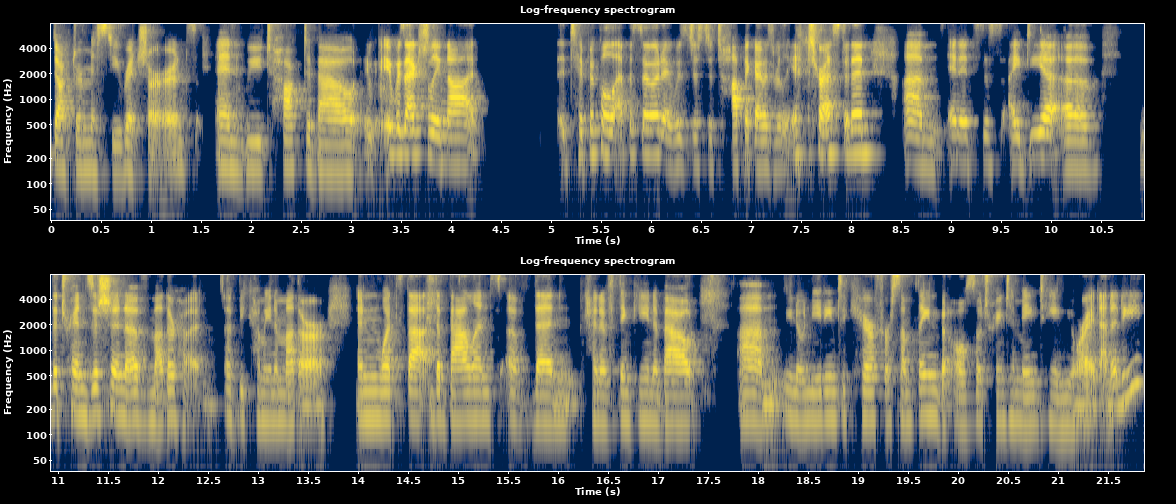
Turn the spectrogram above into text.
Dr. Misty Richards, and we talked about it, it was actually not a typical episode. It was just a topic I was really interested in. Um, and it's this idea of the transition of motherhood, of becoming a mother, and what's that the balance of then kind of thinking about, um, you know, needing to care for something, but also trying to maintain your identity.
